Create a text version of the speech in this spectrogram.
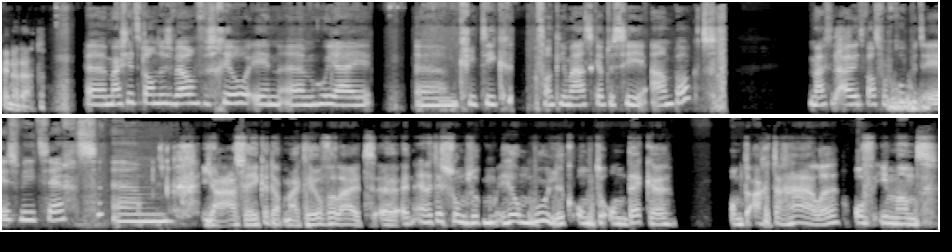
inderdaad. Uh, maar zit er dan dus wel een verschil in um, hoe jij um, kritiek van klimaatskeptici aanpakt? Maakt het uit wat voor groep het is, wie het zegt? Um... Ja, zeker. Dat maakt heel veel uit. Uh, en, en het is soms ook heel moeilijk om te ontdekken, om te achterhalen of iemand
